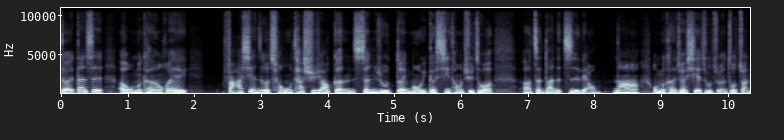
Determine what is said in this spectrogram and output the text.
对，但是呃，我们可能会发现这个宠物它需要更深入对某一个系统去做呃诊断的治疗，那我们可能就会协助主人做转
